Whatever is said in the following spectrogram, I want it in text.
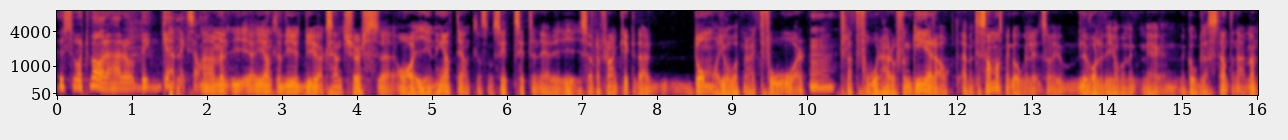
Hur svårt var det här att bygga? Liksom? Ja, men egentligen, det är ju, det är ju Accentures eh, AI-enhet egentligen som sitter nere i södra Frankrike. där. De har jobbat med det här i två år mm. till att få det här att fungera och även tillsammans med Google. Så vi, nu valde vi att jobba med, med, med Google-assistenten här. Men,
